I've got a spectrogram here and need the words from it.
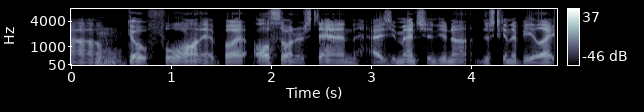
um, Mhm. go full on it. But also understand, as you mentioned, you're not just going to be like,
